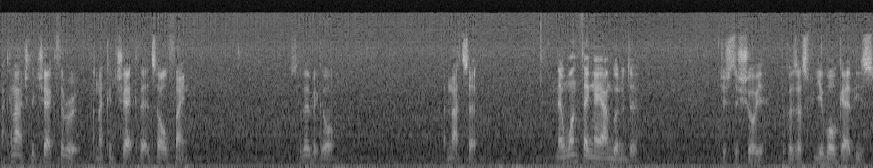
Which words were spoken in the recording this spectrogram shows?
I can actually check the route and I can check that it's all fine. So there we go. And that's it. Now one thing I am going to do, just to show you, because this you will get these.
